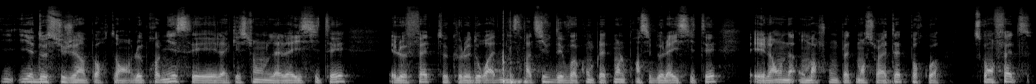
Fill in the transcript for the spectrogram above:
Il, y a, deux sujets importants. Le premier, c'est la question de la laïcité et le fait que le droit administratif dévoie complètement le principe de laïcité. Et là, on, on marche complètement sur la tête. Pourquoi? Parce qu'en fait,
